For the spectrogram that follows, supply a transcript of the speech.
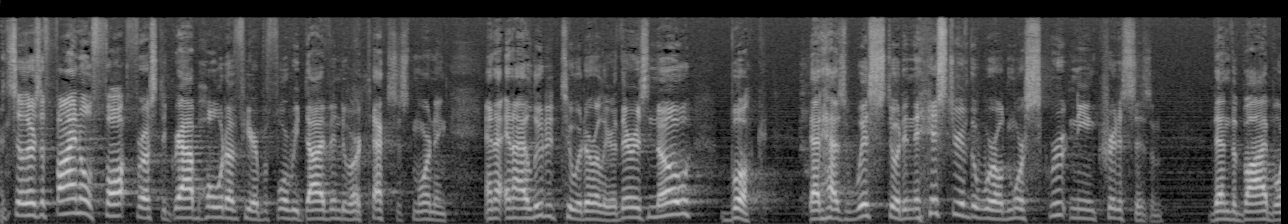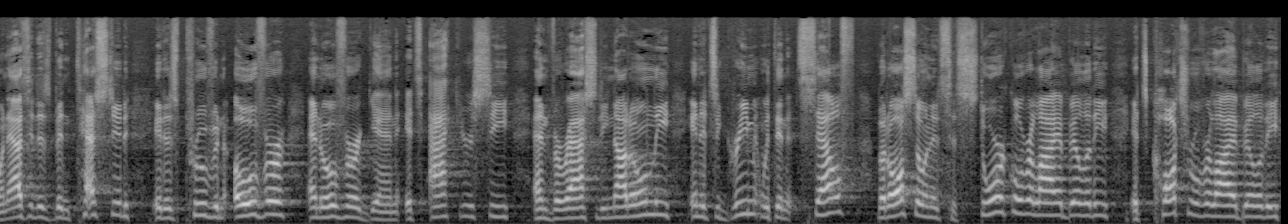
And so there's a final thought for us to grab hold of here before we dive into our text this morning. And, and I alluded to it earlier. There is no book that has withstood in the history of the world more scrutiny and criticism than the Bible. And as it has been tested, it has proven over and over again its accuracy and veracity, not only in its agreement within itself, but also in its historical reliability, its cultural reliability,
